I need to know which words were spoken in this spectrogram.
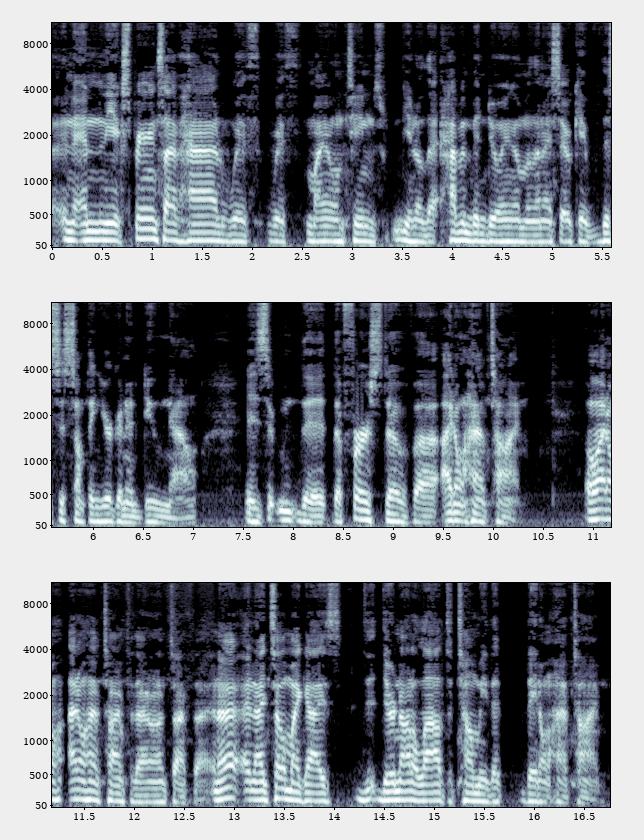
and, and the experience I've had with with my own teams, you know, that haven't been doing them, and then I say, okay, this is something you're going to do now. Is the the first of uh, I don't have time. Oh, I don't I don't have time for that. I don't have time for that. And I and I tell my guys they're not allowed to tell me that they don't have time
